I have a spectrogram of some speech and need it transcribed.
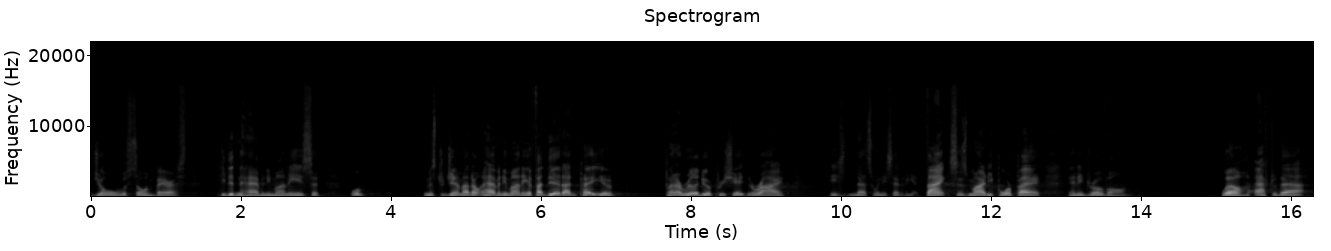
Joel was so embarrassed. He didn't have any money. He said, Well, Mr. Jim, I don't have any money. If I did, I'd pay you, but I really do appreciate the ride. He, that's when he said it again. Thanks is mighty poor pay. And he drove on. Well, after that,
